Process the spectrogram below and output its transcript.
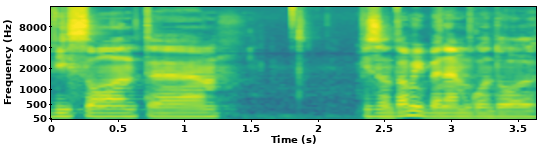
viszont viszont amiben nem gondol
